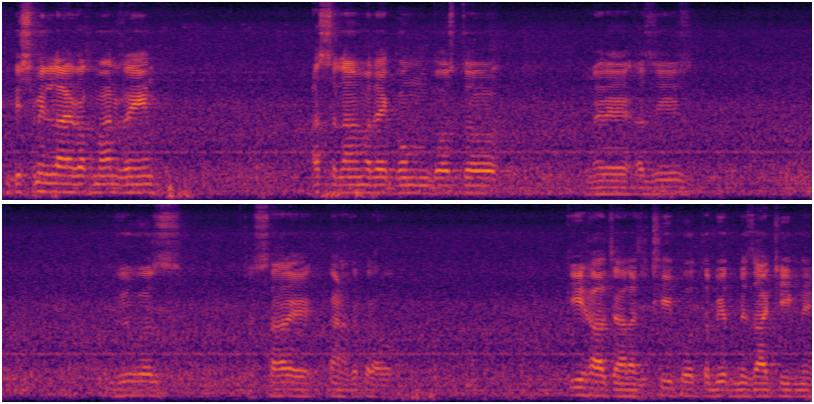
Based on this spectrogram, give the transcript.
बिसमीम अस्सलाम वालेकुम दोस्तों मेरे अजीज़ व्यूवर्स ते सारे भैन ते भराओ की हाल चाल है जी ठीक हो तबीयत मिजाज ठीक ने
